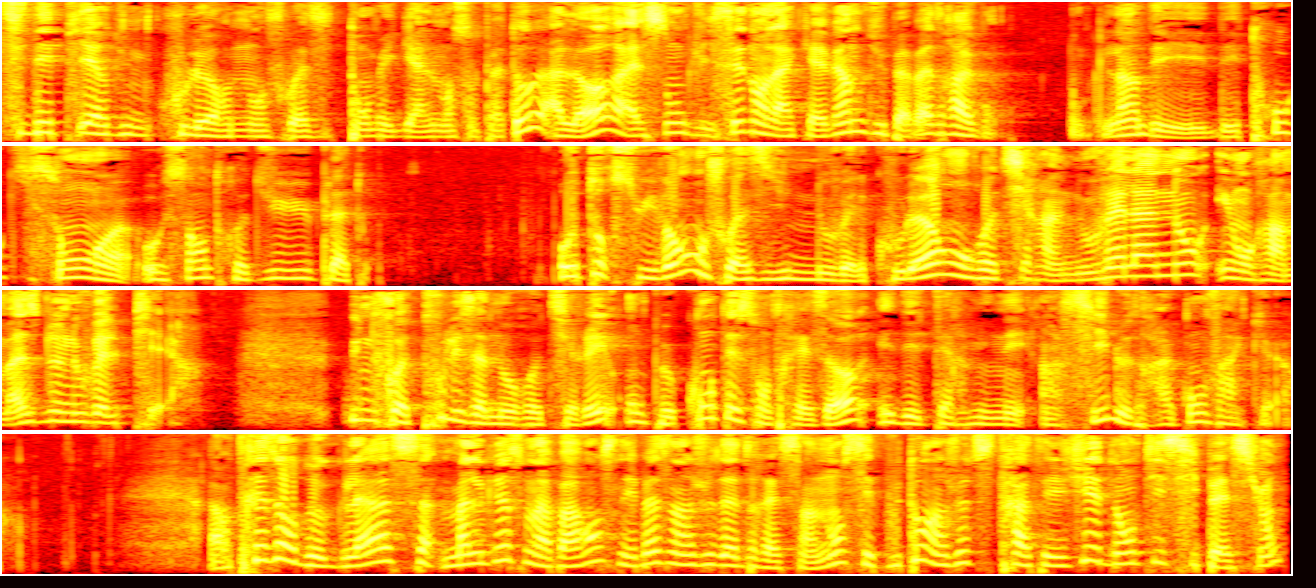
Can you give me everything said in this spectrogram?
Si des pierres d'une couleur non choisie tombent également sur le plateau, alors elles sont glissées dans la caverne du papa dragon. Donc l'un des, des trous qui sont euh, au centre du plateau. Au tour suivant, on choisit une nouvelle couleur, on retire un nouvel anneau et on ramasse de nouvelles pierres. Une fois tous les anneaux retirés, on peut compter son trésor et déterminer ainsi le dragon vainqueur. Alors Trésor de glace, malgré son apparence, n'est pas un jeu d'adresse. Hein. Non, c'est plutôt un jeu de stratégie et d'anticipation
